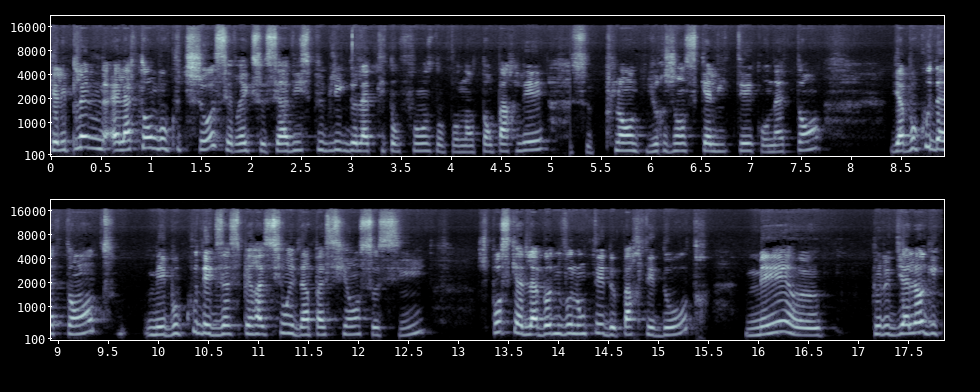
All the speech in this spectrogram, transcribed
qu'elle est pleine, elle attend beaucoup de choses. C'est vrai que ce service public de la petite enfance dont on entend parler, ce plan d'urgence qualité qu'on attend, il y a beaucoup d'attentes, mais beaucoup d'exaspération et d'impatience aussi. Je pense qu'il y a de la bonne volonté de part et d'autre, mais euh, que le dialogue est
